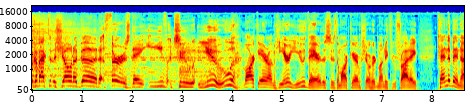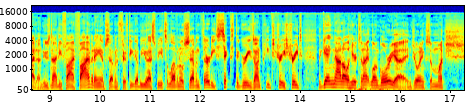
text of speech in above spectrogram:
Welcome back to the show and a good Thursday Eve to you. Mark Arum here, you there. This is the Mark Arum Show, heard Monday through Friday, 10 to midnight on News 95.5 at AM 750 WSB. It's 1107, 36 degrees on Peachtree Street. The gang not all here tonight, Longoria, enjoying some much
